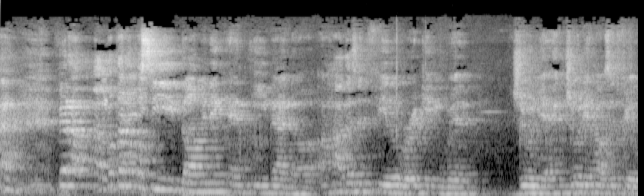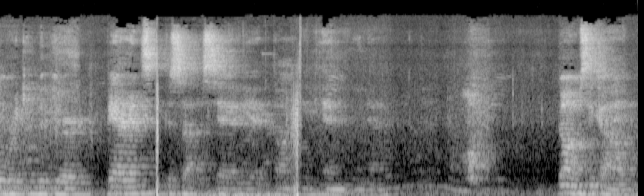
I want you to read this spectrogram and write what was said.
Pero matanong ko si Dominic and Ina, no? Uh, How does it feel working with Julia? And Julia, how does it feel working with your parents dito sa serye, Dominic and Ina? Doms, ikaw.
